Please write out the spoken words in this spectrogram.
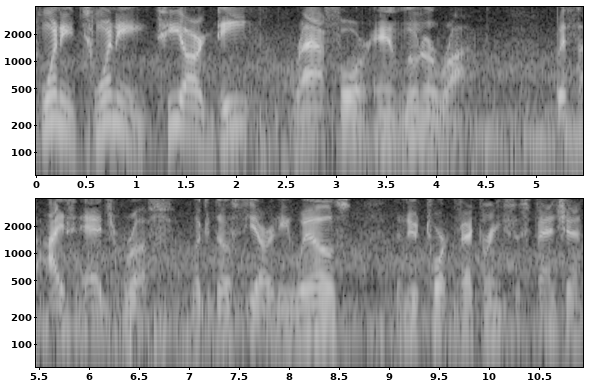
2020 TRD RAV4 in Lunar Rock with the Ice Edge roof. Look at those TRD wheels, the new torque vectoring suspension.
